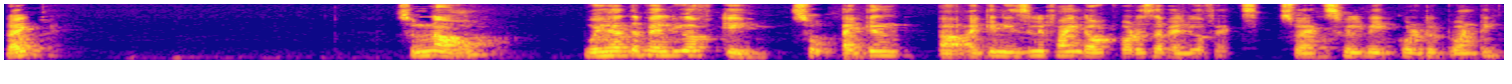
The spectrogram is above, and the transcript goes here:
Right? So now we have the value of k. So i can uh, i can easily find out what is the value of x. So x will be equal to 20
